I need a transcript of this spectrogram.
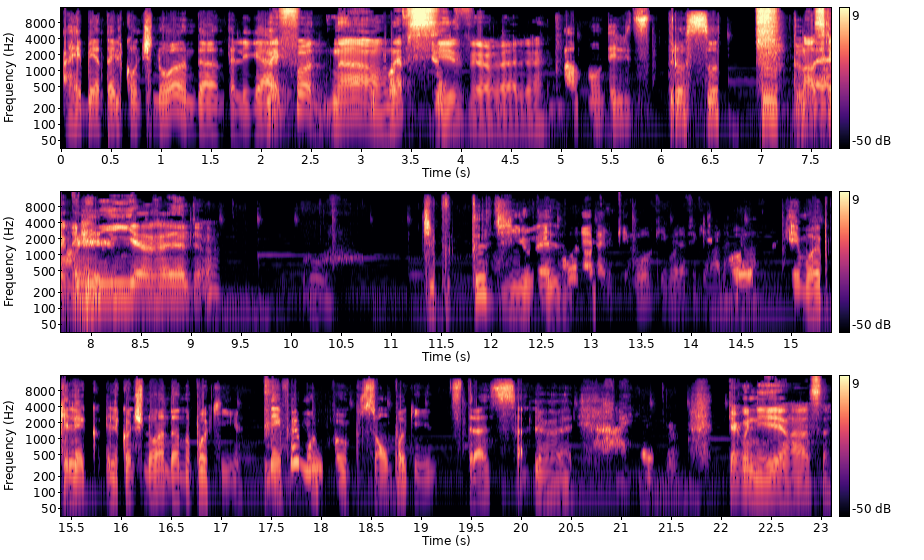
arrebentou, ele continuou andando, tá ligado? Nem foda. Não, não é possível, velho. A mão dele destroçou tudo, Nossa, que velho. agonia, velho. Uh, Tipo, tudinho, velho. queimou, né, velho? Queimou, queimou, deve ter queimado. Queimou. Queimou porque ele, ele continuou andando um pouquinho. Nem foi muito, foi só um pouquinho. Estraçalhou, velho. Ai, Que agonia, nossa.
